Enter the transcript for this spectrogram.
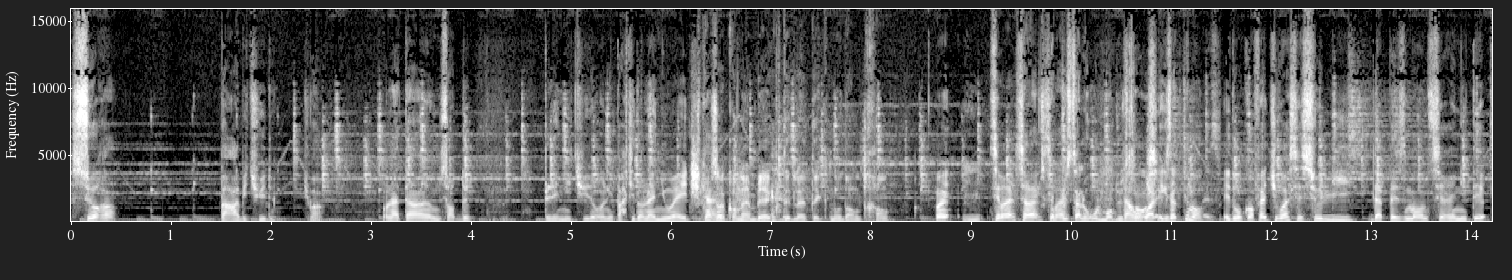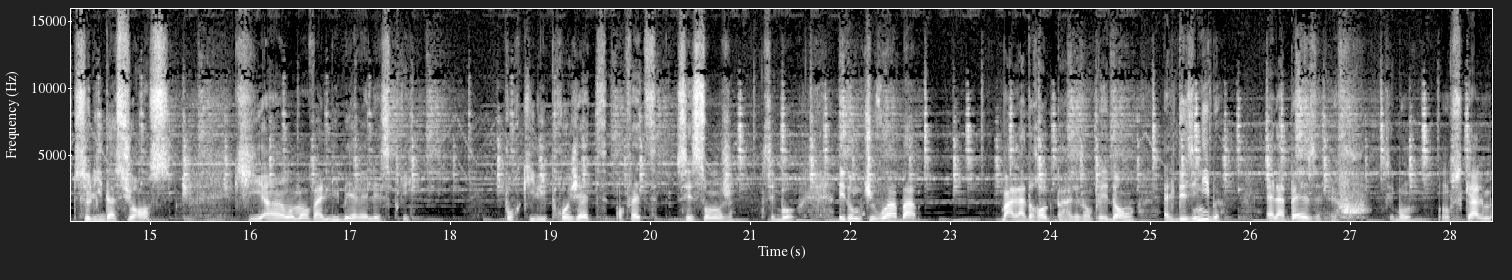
serein par habitude, tu vois. On atteint une sorte de plénitude, on est parti dans la New Age. C'est pour ça qu'on aime bien écouter de la techno dans le train. Ouais, c'est vrai, c'est vrai. En plus, t'as le roulement du train. exactement. Et donc, en fait, tu vois, c'est ce lit d'apaisement, de sérénité, ce lit d'assurance qui, à un moment, va libérer l'esprit pour qu'il y projette, en fait, ses songes. C'est beau. Et donc, tu vois, bah, bah, la drogue, par exemple, aidant, elle désinhibe, elle apaise, c'est bon, on se calme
